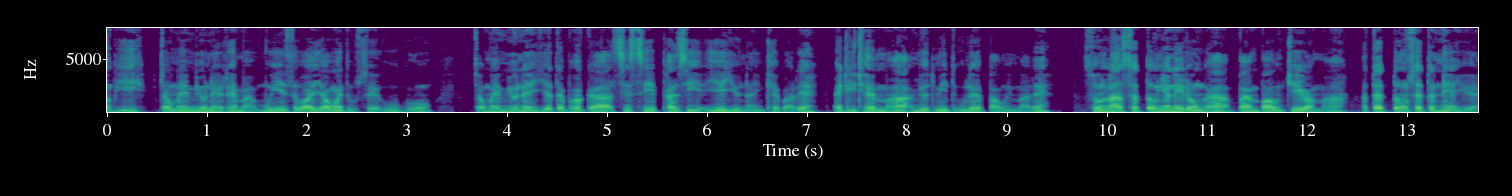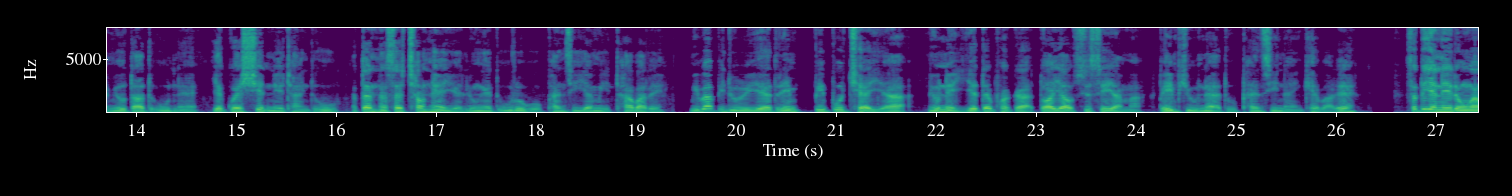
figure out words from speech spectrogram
တန်းပြည်ကျောင်းမဲမြို့နယ်ထဲမှာမူရင်စဝါရောင်းဝယ်သူ10ဦးကိုကျောင်းမဲမြို့နယ်ရဲတပ်ဖွဲ့ကစစ်ဆေးဖမ်းဆီးအရေးယူနိုင်ခဲ့ပါတယ်။အဲ့ဒီထဲမှာအမျိုးသမီးတဦးလည်းပါဝင်ပါတယ်။ဇွန်လ23ရက်နေ့တုန်းကပန်ပေါင်းကျေးရွာမှာအသက်32နှစ်အရွယ်အမျိုးသားတဦးနဲ့ရက်ကွက်ရှစ်နေထိုင်သူအသက်26နှစ်အရွယ်လူငယ်တဦးတို့ကိုဖမ်းဆီးရမိထားပါတယ်။မိဘပြည်သူတွေရဲ့သတင်းပေးပို့ချက်အရမြို့နယ်ရဲတပ်ဖွဲ့ကတွားရောက်စစ်ဆေးရမှာဘိန်းဖြူနဲ့အတူဖမ်းဆီးနိုင်ခဲ့ပါတယ်။ ၁၇ရက်နေ့တုန်းက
